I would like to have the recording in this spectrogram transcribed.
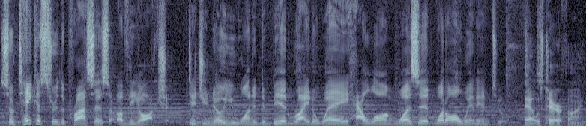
So take us through the process of the auction. Did you know you wanted to bid right away? How long was it? What all went into it? Yeah, it was terrifying.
